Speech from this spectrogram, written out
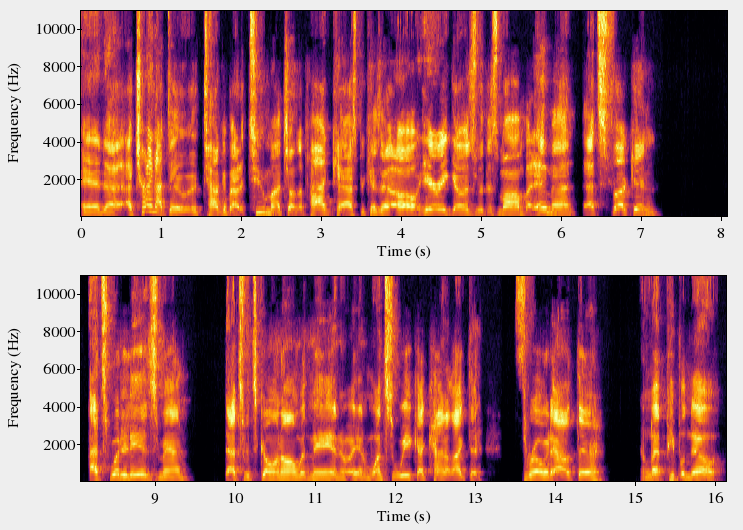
And uh, I try not to talk about it too much on the podcast because uh, oh here he goes with his mom. But hey man that's fucking that's what it is man. That's what's going on with me. And and once a week I kind of like to throw it out there and let people know.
